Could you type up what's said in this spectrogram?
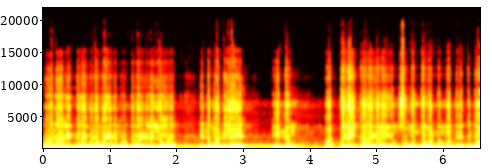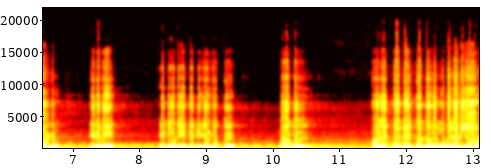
ஆனால் எங்களை விட வயது மூர்ந்தவர்கள் எல்லோரும் இந்த மண்ணிலே இன்னும் அத்தனை கரைகளையும் சுமந்த வண்ணம் வந்திருக்கின்றார்கள். எனவே எங்களுடைய இந்த நிகழ்வுக்கு நாங்கள் அழைப்பை மேற்கொண்டதும் உடனடியாக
